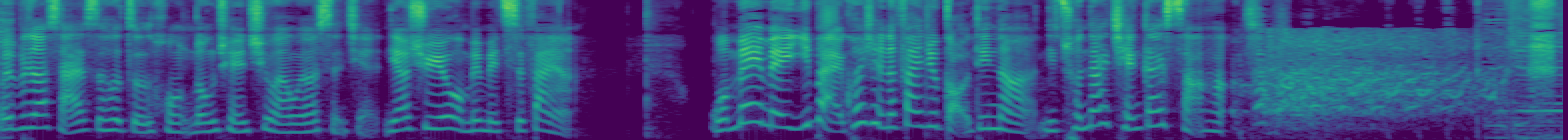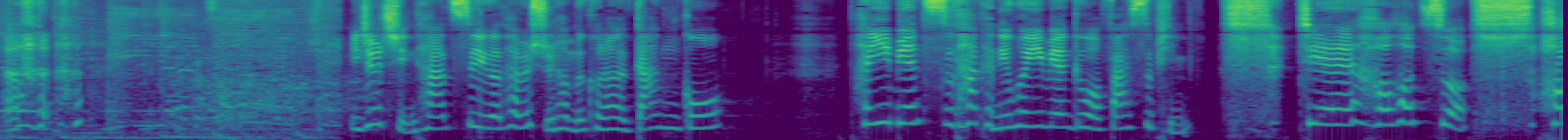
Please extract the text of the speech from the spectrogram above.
我也不知道啥时候走红龙泉去玩，我要省钱。你要去约我妹妹吃饭呀？我妹妹一百块钱的饭就搞定了，你存那钱干啥？你就请她吃一个他们学校门口那个干锅，她一边吃，她肯定会一边给我发视频。姐，好好吃哦，好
